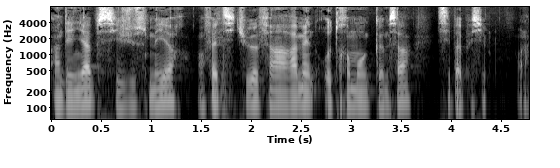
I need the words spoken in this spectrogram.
indéniable c'est juste meilleur. En fait si tu veux faire un ramen autrement que comme ça, c'est pas possible. Voilà.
